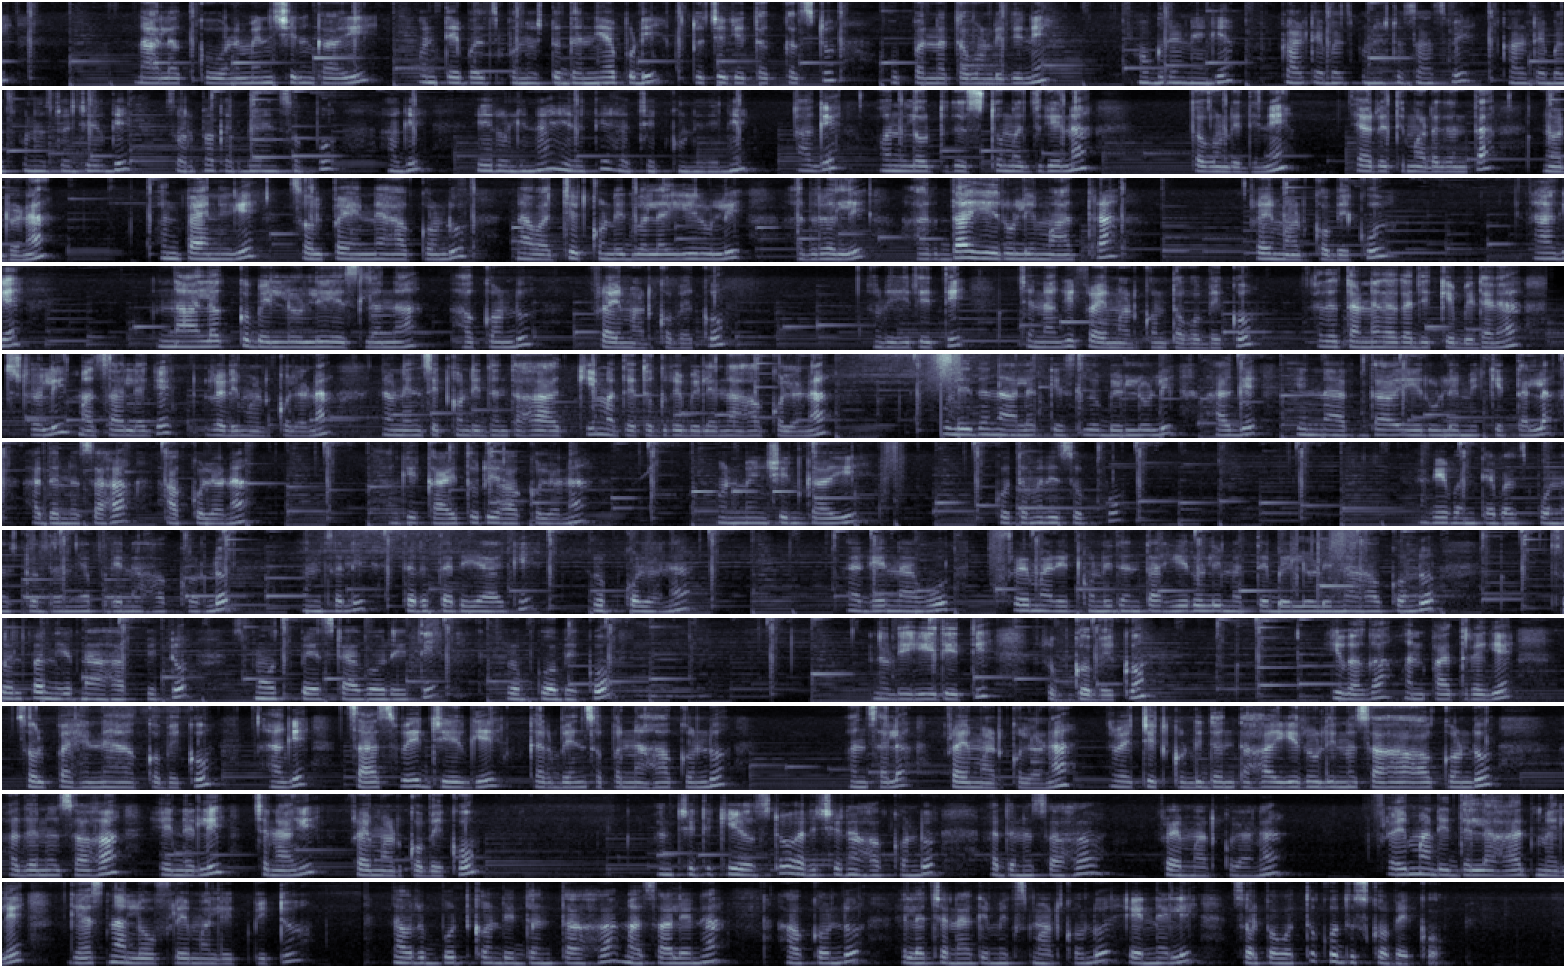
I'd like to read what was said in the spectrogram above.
ನಾಲ್ಕು ಒಣಮೆಣಸಿನಕಾಯಿ, ಒಂದು ಟೇಬಲ್ ಸ್ಪೂನಷ್ಟು ಧನಿಯಾ ಪುಡಿ, ರುಚಿಗೆ ತಕ್ಕಷ್ಟು ಉಪ್ಪನ್ನು ತಗೊಂಡಿದ್ದೀನಿ. ಒಗ್ಗರಣೆಗೆ ಕಾಲು ಟೇಬಲ್ ಸ್ಪೂನಷ್ಟು ಸಾಸಿವೆ, ಕಾಲು ಟೇಬಲ್ ಸ್ಪೂನಷ್ಟು ಜೀರಿಗೆ, ಸ್ವಲ್ಪ ಕರಿಬೇವಿನ ಸೊಪ್ಪು, ಹಾಗೆ ಈರುಳ್ಳಿನ ಈ ರೀತಿ ಹಚ್ಚಿಟ್ಕೊಂಡಿದ್ದೀನಿ. ಹಾಗೆ ಒಂದು ಲೋಟದಷ್ಟು ಮಜ್ಜಿಗೆನ ತೊಗೊಂಡಿದ್ದೀನಿ. ಯಾವ ರೀತಿ ಮಾಡೋದಂತ ನೋಡೋಣ. ಒಂದು ಪ್ಯಾನಿಗೆ ಸ್ವಲ್ಪ ಎಣ್ಣೆ ಹಾಕ್ಕೊಂಡು ನಾವು ಹಚ್ಚಿಟ್ಕೊಂಡಿದ್ವಲ್ಲ ಈರುಳ್ಳಿ, ಅದರಲ್ಲಿ ಅರ್ಧ ಈರುಳ್ಳಿ ಮಾತ್ರ ಫ್ರೈ ಮಾಡ್ಕೋಬೇಕು. ಹಾಗೆ ನಾಲ್ಕು ಬೆಳ್ಳುಳ್ಳಿ ಹೆಸ್ಲನ್ನು ಹಾಕ್ಕೊಂಡು ಫ್ರೈ ಮಾಡ್ಕೋಬೇಕು. ನೋಡಿ ಈ ರೀತಿ ಚೆನ್ನಾಗಿ ಫ್ರೈ ಮಾಡ್ಕೊಂಡು ತಗೋಬೇಕು. ಅದು ತಣ್ಣಗಾಗೋದಕ್ಕೆ ಬಿಡೋಣ. ಅಷ್ಟರಲ್ಲಿ ಮಸಾಲೆಗೆ ರೆಡಿ ಮಾಡ್ಕೊಳ್ಳೋಣ. ನಾವು ನೆನೆಸಿಟ್ಕೊಂಡಿದ್ದಂತಹ ಅಕ್ಕಿ ಮತ್ತು ತೊಗರಿಬೇಳೆನ ಹಾಕ್ಕೊಳ್ಳೋಣ ಉಳಿದ ನಾಲ್ಕು ಎಸಲು ಬೆಳ್ಳುಳ್ಳಿ ಹಾಗೆ ಇನ್ನು ಅರ್ಧ ಈರುಳ್ಳಿ ಮಿಕ್ಕಿತ್ತಲ್ಲ, ಅದನ್ನು ಸಹ ಹಾಕ್ಕೊಳ್ಳೋಣ ಹಾಗೆ ಕಾಯಿ ತುರಿ ಹಾಕ್ಕೊಳ್ಳೋಣ ಒಣಮೆಣ್ಸಿನ್ಕಾಯಿ, ಕೊತ್ತಂಬರಿ ಸೊಪ್ಪು, ಹಾಗೆ ಒಂದು ಟೇಬಲ್ ಸ್ಪೂನಷ್ಟು ಧನಿಯಾ ಪುಡಿನ ಹಾಕ್ಕೊಂಡು ಒಂದ್ಸಲಿ ತರಿತರಿಯಾಗಿ ರುಬ್ಕೊಳ್ಳೋಣ. ಹಾಗೆ ನಾವು ಫ್ರೈ ಮಾಡಿ ಇಟ್ಕೊಂಡಿದ್ದಂಥ ಈರುಳ್ಳಿ ಮತ್ತು ಬೆಳ್ಳುಳ್ಳಿನ ಹಾಕ್ಕೊಂಡು ಸ್ವಲ್ಪ ನೀರನ್ನ ಹಾಕಿಬಿಟ್ಟು ಸ್ಮೂತ್ ಪೇಸ್ಟ್ ಆಗೋ ರೀತಿ ರುಬ್ಕೋಬೇಕು. ನೋಡಿ ಈ ರೀತಿ ರುಬ್ಕೋಬೇಕು. ಇವಾಗ ಒಂದು ಪಾತ್ರೆಗೆ ಸ್ವಲ್ಪ ಎಣ್ಣೆ ಹಾಕ್ಕೋಬೇಕು. ಹಾಗೆ ಸಾಸಿವೆ, ಜೀರಿಗೆ, ಕರ್ಬೇವಿನ ಸೊಪ್ಪನ್ನು ಹಾಕ್ಕೊಂಡು ಒಂದು ಸಲ ಫ್ರೈ ಮಾಡ್ಕೊಳ್ಳೋಣ. ಹೆಚ್ಚಿಟ್ಕೊಂಡಿದ್ದಂತಹ ಈರುಳ್ಳಿನೂ ಸಹ ಹಾಕ್ಕೊಂಡು ಅದನ್ನು ಸಹ ಎಣ್ಣೆಯಲ್ಲಿ ಚೆನ್ನಾಗಿ ಫ್ರೈ ಮಾಡ್ಕೋಬೇಕು. ಒಂದು ಚಿಟಿಕೆಯಷ್ಟು ಅರಿಶಿಣ ಹಾಕ್ಕೊಂಡು ಅದನ್ನು ಸಹ ಫ್ರೈ ಮಾಡ್ಕೊಳ್ಳೋಣ. ಫ್ರೈ ಮಾಡಿದ್ದೆಲ್ಲ ಆದಮೇಲೆ ಗ್ಯಾಸ್ನ ಲೋ ಫ್ಲೇಮಲ್ಲಿ ಇಟ್ಬಿಟ್ಟು ನಾವು ರುಬ್ಬಿಟ್ಕೊಂಡಿದ್ದಂತಹ ಮಸಾಲೆನ ಹಾಕ್ಕೊಂಡು ಎಲ್ಲ ಚೆನ್ನಾಗಿ ಮಿಕ್ಸ್ ಮಾಡಿಕೊಂಡು ಎಣ್ಣೆಯಲ್ಲಿ ಸ್ವಲ್ಪ ಹೊತ್ತು ಕುದಿಸ್ಕೋಬೇಕು.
